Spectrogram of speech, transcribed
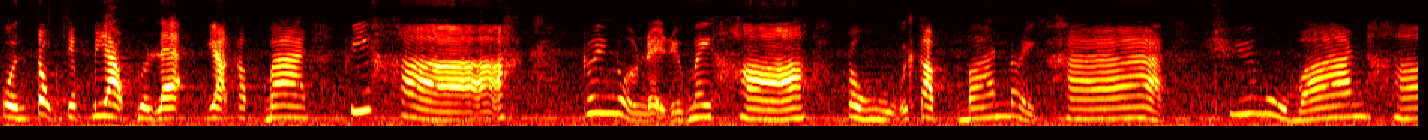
ฝนตกจะเปียกหมดแล้ว อยากกลับบ้าน พี่ขาช่วยหนูหน่อยได้ไหมคะส่งหนูไปกลับบ้านหน่อยค่ะ ที่หมู่บ้านค่ะ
